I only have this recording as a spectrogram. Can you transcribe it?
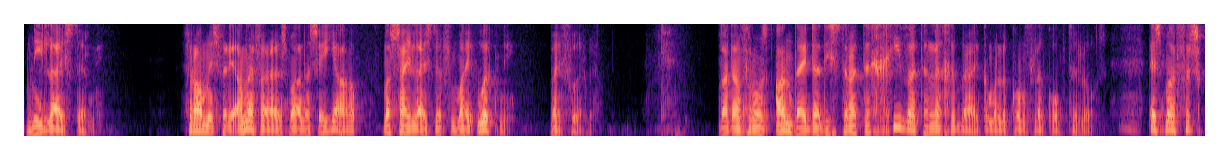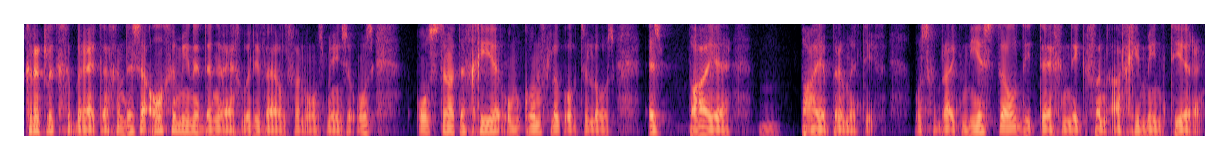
nie luister nie." Vra mens vir die ander verhoudingsmaat en sê: "Ja, maar sy luister vir my ook nie." Byvoorbeeld wat dan vir ons aandui dat die strategie wat hulle gebruik om hulle konflik op te los is maar verskriklik gebrekkig en dis 'n algemene ding reg oor die wêreld van ons mense. Ons ons strategie om konflik op te los is baie baie primitief. Ons gebruik meestal die tegniek van argumentering.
